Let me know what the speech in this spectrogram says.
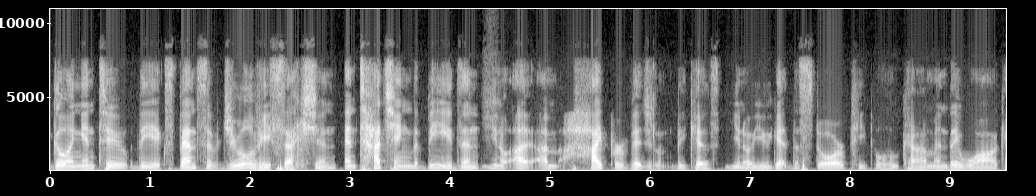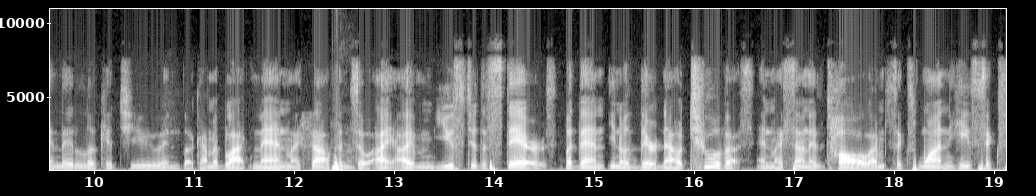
going into the expensive jewelry section and touching the beads. And, you know, I, I'm hyper vigilant because, you know, you get the store people who come and they walk and they look at you. And look, I'm a black man myself. And hmm. so I, I'm used to the stares. But then, you know, there are now two of us. And my son is tall. I'm six one. He he's six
